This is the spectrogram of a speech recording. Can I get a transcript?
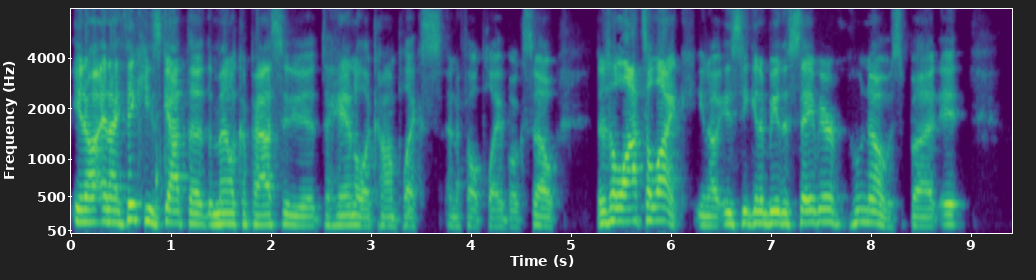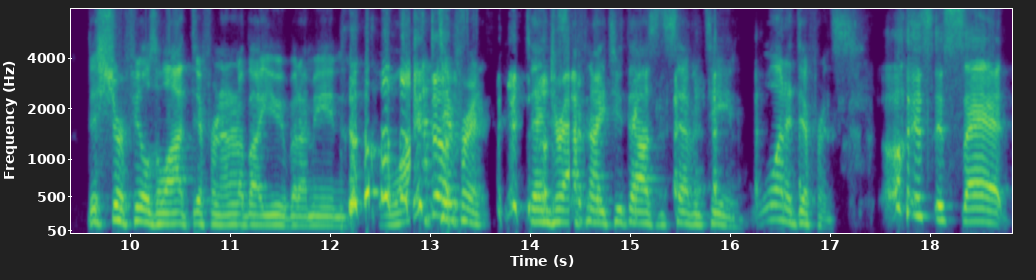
you know, and I think he's got the the mental capacity to, to handle a complex NFL playbook. So there's a lot to like. You know, is he going to be the savior? Who knows? But it this sure feels a lot different. I don't know about you, but I mean, a lot different than draft night 2017. What a difference! Oh, it's it's sad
